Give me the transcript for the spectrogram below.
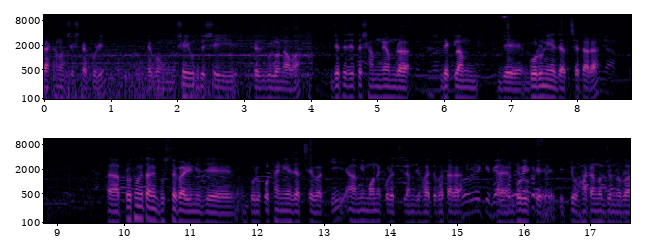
দেখানোর চেষ্টা করি এবং সেই উদ্দেশ্যেই ফুটেজগুলো নেওয়া। যেতে যেতে সামনে আমরা দেখলাম যে গরু নিয়ে যাচ্ছে তারা। প্রথমে তো আমি বুঝতে পারিনি যে গরু কোথায় নিয়ে যাচ্ছে বা কি। আমি মনে করেছিলাম যে হয়তো বা তারা গরুকে একটু হাঁটানোর জন্য বা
